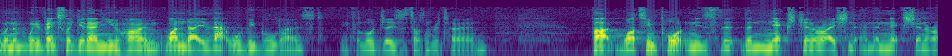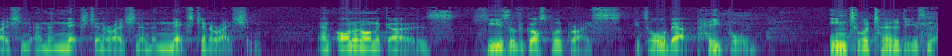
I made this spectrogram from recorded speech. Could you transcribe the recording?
when we eventually get our new home? One day that will be bulldozed if the Lord Jesus doesn't return. But what's important is that the next generation and the next generation and the next generation and the next generation, and on and on it goes, Here's the gospel of grace. It's all about people into eternity, isn't it?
